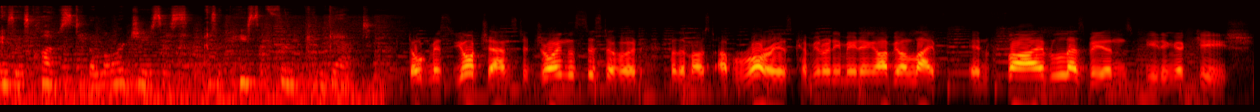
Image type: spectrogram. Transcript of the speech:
is as close to the Lord Jesus as a piece of food can get. Don't miss your chance to join the sisterhood for the most uproarious community meeting of your life in five lesbians eating a quiche.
